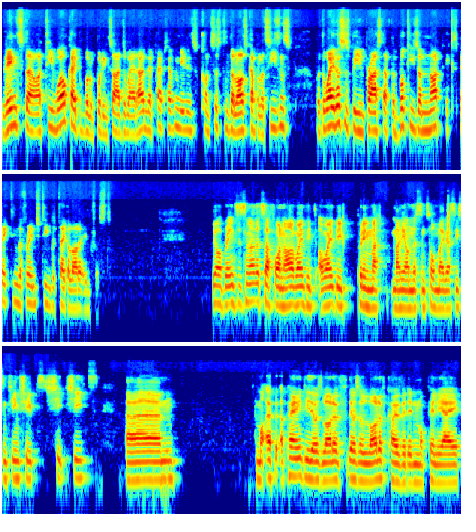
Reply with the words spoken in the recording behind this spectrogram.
Leinster are a team well capable of putting sides away at home. They perhaps haven't been as consistent the last couple of seasons, but the way this has been priced up, the bookies are not expecting the French team to take a lot of interest. Yeah, Brent, it's another tough one. I won't be I won't be putting much money on this until maybe I see some team sheets sheet sheets. Um, apparently there was a lot of there was a lot of COVID in Montpellier.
